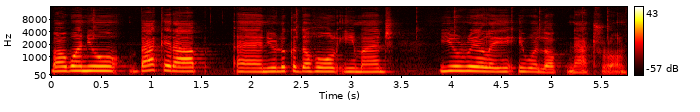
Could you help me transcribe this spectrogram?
But when you back it up and you look at the whole image, you really, it will look natural.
